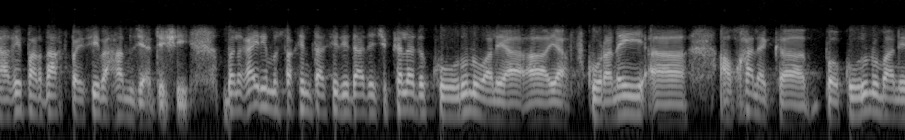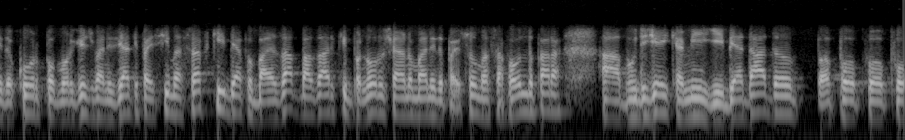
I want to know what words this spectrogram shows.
دا هغه پرداخت پیسې به هم زیات شي بل غیر مستقیم تاثیر دا دی چې کله د کورونو والي یا کورنۍ او خلک په کورونو باندې د کور په مورګیج باندې زیاتې پیسې مصرف کی بیا په بایزات بازار کې په نورو شیانو باندې د پیسو مصرفول لپاره بودیجه کمیږي بیا دا د په په په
